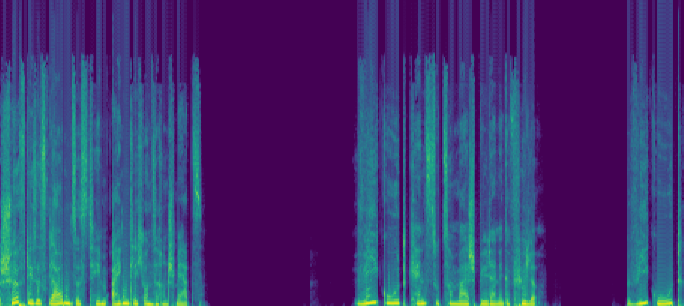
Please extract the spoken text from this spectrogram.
schürft dieses Glaubenssystem eigentlich unseren Schmerz. Wie gut kennst du zum Beispiel deine Gefühle? Wie gut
